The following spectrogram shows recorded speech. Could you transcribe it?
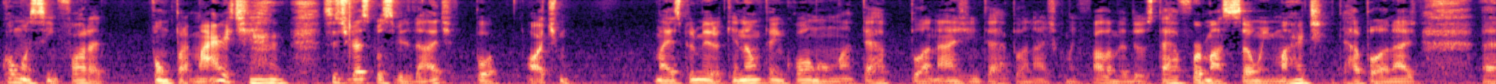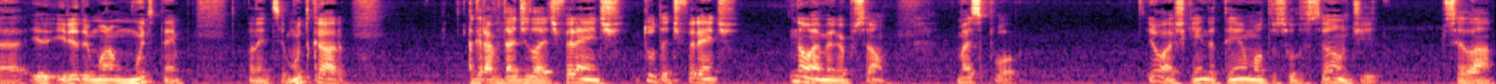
Como assim, fora? Vamos para Marte? se tivesse possibilidade, pô, ótimo. Mas, primeiro, que não tem como uma terraplanagem, terraplanagem, como é que fala, meu Deus? Terraformação em Marte, terraplanagem, uh, iria demorar muito tempo, além de ser muito caro. A gravidade lá é diferente, tudo é diferente, não é a melhor opção. Mas, pô, eu acho que ainda tem uma outra solução de, sei lá,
